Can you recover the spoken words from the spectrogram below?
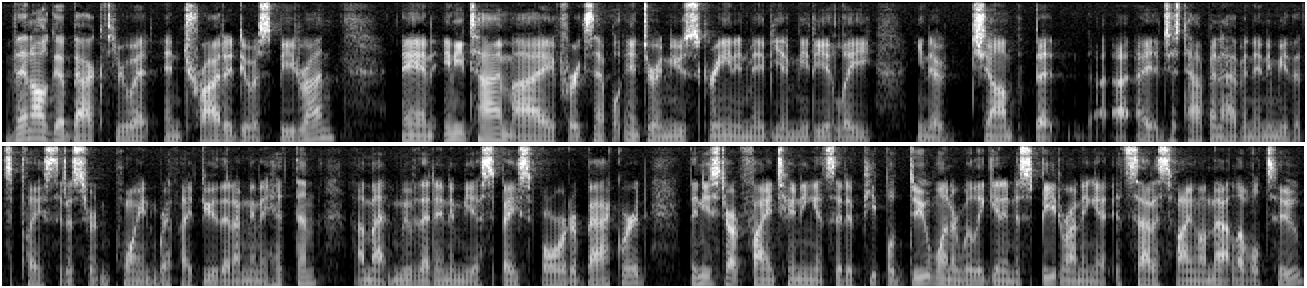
Then I'll go back through it and try to do a speed run. And anytime I, for example, enter a new screen and maybe immediately, you know, jump, but I, I just happen to have an enemy that's placed at a certain point where if I do that, I'm going to hit them. I might move that enemy a space forward or backward. Then you start fine tuning it so that if people do want to really get into speed running it, it's satisfying on that level too.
